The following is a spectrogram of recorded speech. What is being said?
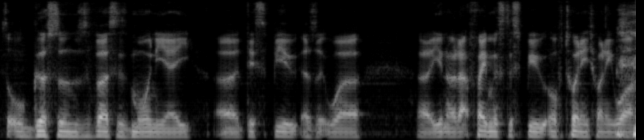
sort of Gosens versus Meunier uh, dispute, as it were. Uh, you know that famous dispute of 2021.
